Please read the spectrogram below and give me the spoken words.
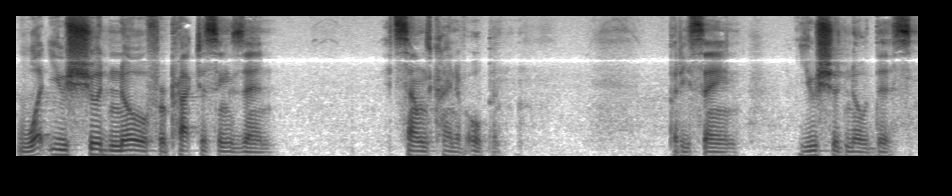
What You Should Know for Practicing Zen. It sounds kind of open. But he's saying, You should know this.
